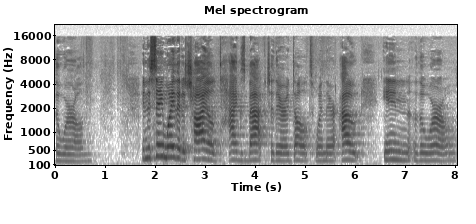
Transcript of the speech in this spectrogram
the world. In the same way that a child tags back to their adult when they're out in the world.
